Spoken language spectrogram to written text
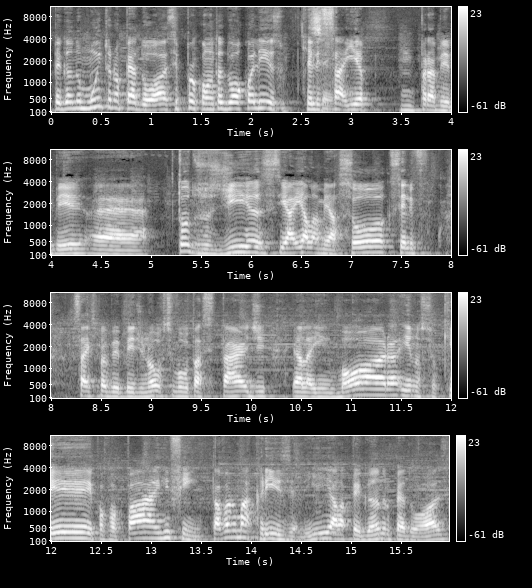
pegando muito no pé do Ozzy por conta do alcoolismo. Que ele Sim. saía pra beber é, todos os dias, e aí ela ameaçou que se ele saísse pra beber de novo, se voltasse tarde, ela ia embora, e não sei o que, e papapá, enfim, tava numa crise ali, ela pegando no pé do Ozzy.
